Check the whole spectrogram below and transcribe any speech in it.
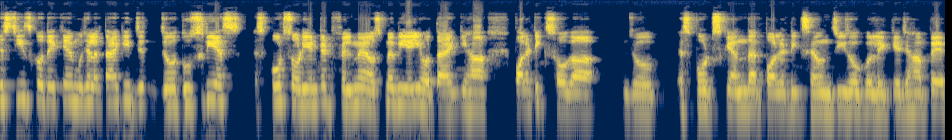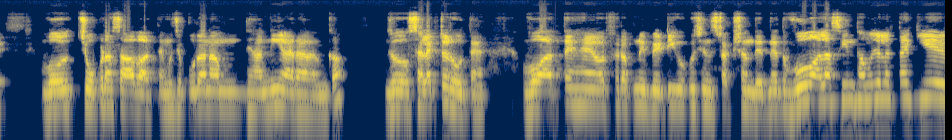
इस चीज़ को देख मुझे लगता है कि जो दूसरी स्पोर्ट्स ओरिएंटेड फ़िल्म है, उसमें भी यही होता है कि हाँ पॉलिटिक्स होगा, जो स्पोर्ट्स के अंदर पॉलिटिक्स है, उन चीज़ों को लेके जहाँ पे वो चोपड़ा साहब आते हैं, मुझे पूरा नाम ध्यान नहीं आ रहा है उनका, जो सेलेक्टर होते हैं। वो आते हैं और फिर अपनी बेटी को कुछ इंस्ट्रक्शन देते हैं। तो वो वाला सीन था, मुझे लगता है कि ये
